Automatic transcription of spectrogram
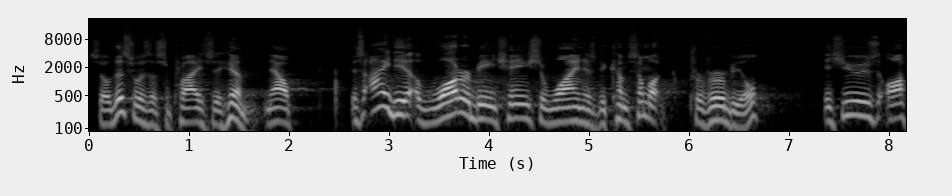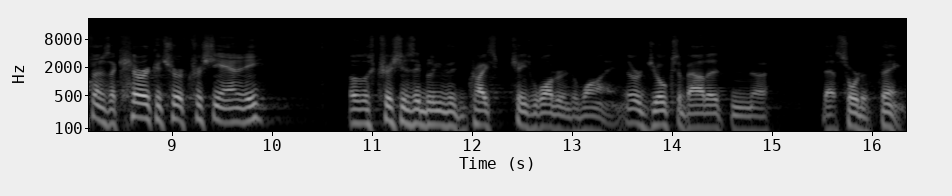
So this was a surprise to him. Now, this idea of water being changed to wine has become somewhat proverbial. It's used often as a caricature of Christianity. Of those Christians, they believe that Christ changed water into wine. There are jokes about it and uh, that sort of thing.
